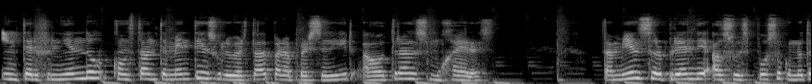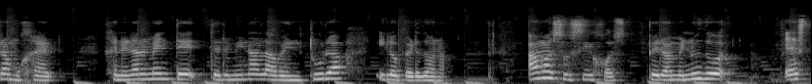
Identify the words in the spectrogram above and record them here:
interfiriendo constantemente en su libertad para perseguir a otras mujeres. También sorprende a su esposo con otra mujer. Generalmente termina la aventura y lo perdona. Ama a sus hijos, pero a menudo es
